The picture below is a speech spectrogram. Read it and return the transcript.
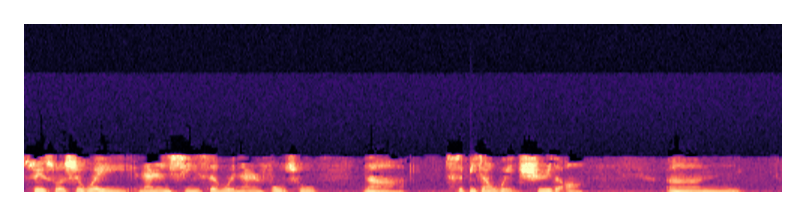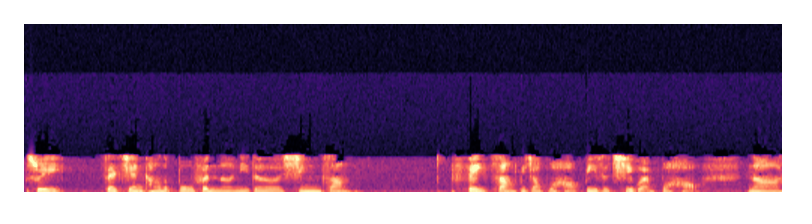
所以说是为男人牺牲，为男人付出，那是比较委屈的哦。嗯，所以在健康的部分呢，你的心脏。肺脏比较不好，鼻子气管不好，那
